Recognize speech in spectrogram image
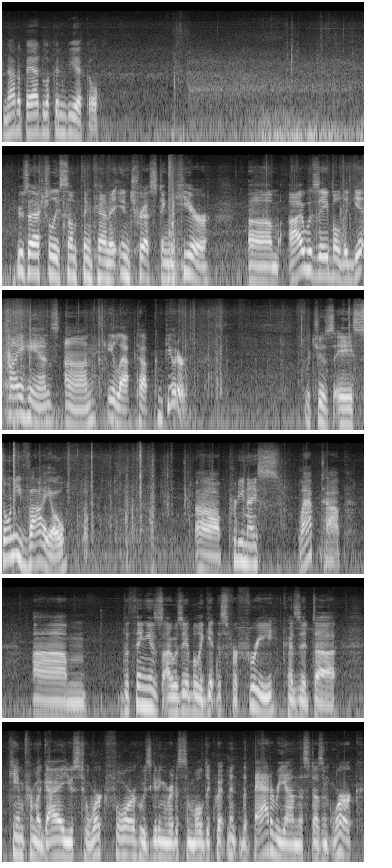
not a bad looking vehicle. Here's actually something kind of interesting here. Um, I was able to get my hands on a laptop computer, which is a Sony Vaio. Uh, pretty nice laptop. Um, the thing is, I was able to get this for free because it uh, came from a guy I used to work for who was getting rid of some old equipment. The battery on this doesn't work,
